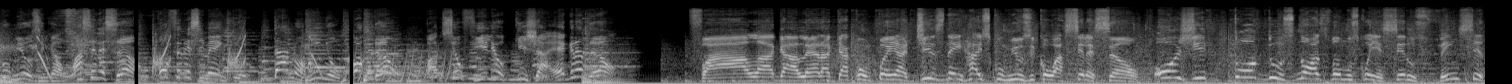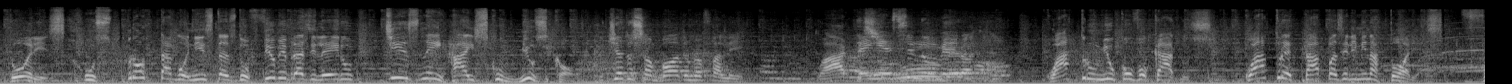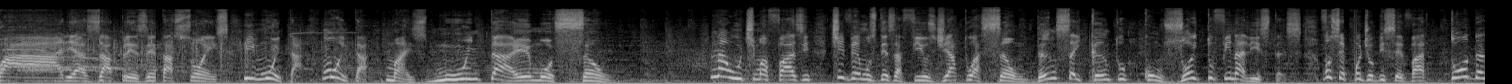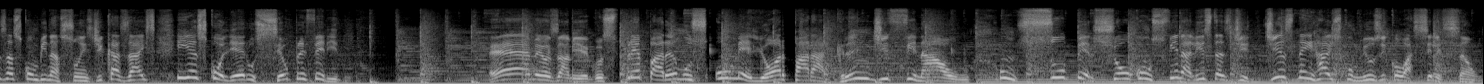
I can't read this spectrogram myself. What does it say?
Musical A Seleção. Oferecimento: Danoninho Botão para o seu filho que já é grandão. Fala galera que acompanha Disney High School Musical A Seleção. Hoje todos nós vamos conhecer os vencedores, os protagonistas do filme brasileiro Disney High School Musical. No dia do sambódromo eu falei, guarda Tem esse número. 4 mil convocados, quatro etapas eliminatórias, várias apresentações e muita, muita, mas muita emoção. Na última fase, tivemos desafios de atuação, dança e canto com os oito finalistas. Você pôde observar todas as combinações de casais e escolher o seu preferido. É, meus amigos, preparamos o melhor para a grande final. Um super show com os finalistas de Disney High School Musical A Seleção.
